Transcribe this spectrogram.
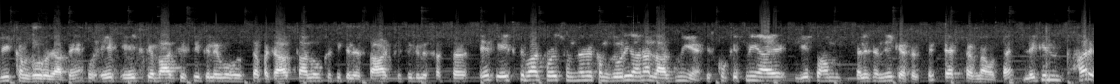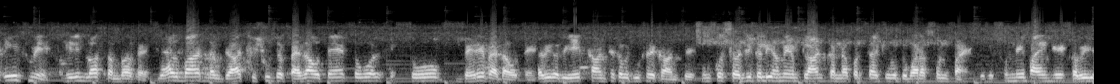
भी कमज़ोर हो जाते हैं। तो एक एज के बाद किसी के लिए वो होता है पचास साल हो किसी के लिए साठ किसी के लिए सत्तर। एक एज के बाद थोड़ी सुनने में कमज़ोरी आना लाजमी है। इसको कितनी आए ये तो हम पहले से नहीं कह सकते। टेस्ट करना होता है। लेकिन हर एज में हियरिंग लॉस संभव है। बहुत बार नवजात शिशु जब पैदा होते हैं तो वो तो बहरे पैदा होते हैं। कभी कभी एक कान से कभी दूसरे कान से। उनको सर्जिकली हमें इम्प्लांट करना पड़ता है कि वो दोबारा सुन पाए। क्योंकि सुन नहीं पाएँगे कभी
